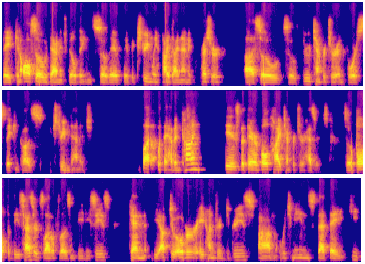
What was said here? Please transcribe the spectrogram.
they can also damage buildings. So they have, they have extremely high dynamic pressure. Uh, so, so through temperature and force, they can cause extreme damage. But what they have in common is that they're both high temperature hazards. So both of these hazards, lava flows and PDCs, can be up to over 800 degrees, um, which means that they heat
